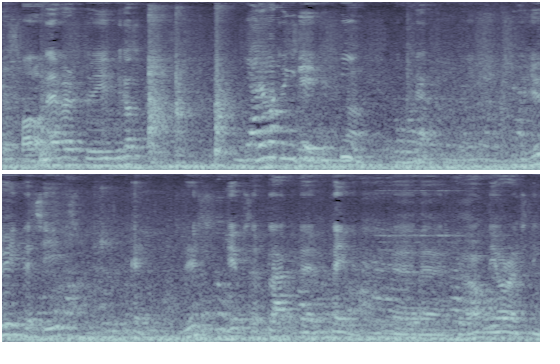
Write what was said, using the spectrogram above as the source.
Just follow. never to eat because Never to eat the seed. yeah, if you eat the seeds, okay, this gives the flat the flavor, uh, the, the orange thing.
